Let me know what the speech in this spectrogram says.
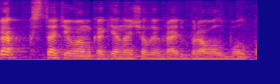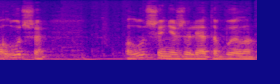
Как, кстати, вам, как я начал играть в Бравл Бол? Получше? Получше, нежели это было.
